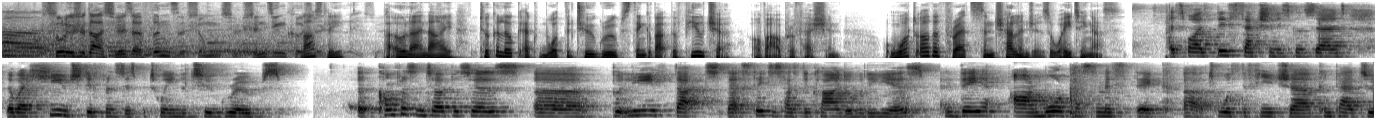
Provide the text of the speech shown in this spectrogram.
呃，苏黎世大学在分子生物学、神经科学。 Lastly, Paola and I took a look at what the two groups think about the future of our profession. What are the threats and challenges awaiting us? As far as this section is concerned, there were huge differences between the two groups. Uh, conference interpreters uh, believe that that status has declined over the years. They are more pessimistic uh, towards the future compared to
